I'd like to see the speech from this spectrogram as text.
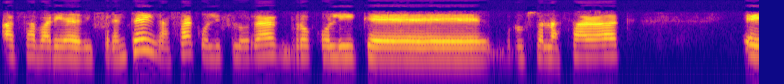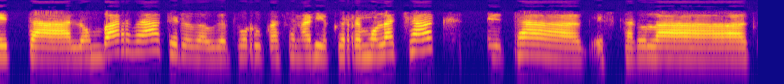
aza baria diferente, gaza, koliflorak, brokolik, e, bruselazak, eta lombardak, ero daude porruka zenariok erremolatxak, eta eskarolak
